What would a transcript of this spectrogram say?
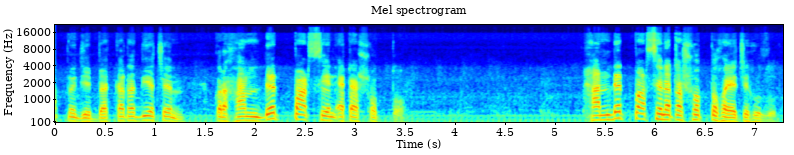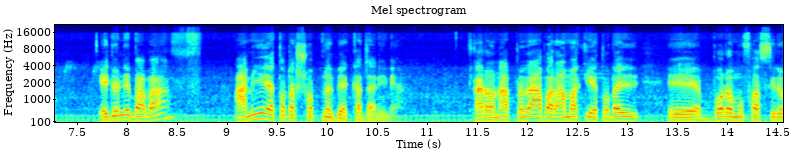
আপনি যে ব্যাখ্যাটা দিয়েছেন হান্ড্রেড পারসেন্ট এটা সত্য। হান্ড্রেড পারসেন্ট এটা সত্য হয়েছে, হুজুর। এই জন্যে বাবা, আমি এতটা স্বপ্নের ব্যাখ্যা জানি না। কারণ আপনারা আবার আমাকে এতটাই বড় মুফাসিরে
